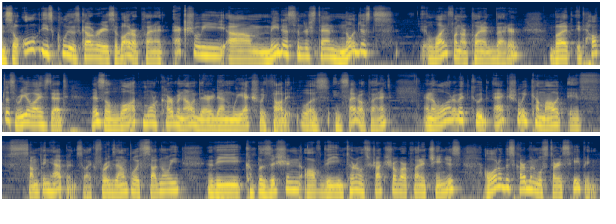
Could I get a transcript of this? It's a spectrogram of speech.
And so all of these cool discoveries about our planet actually um, made us understand not just life on our planet better, but it helped us realize that there's a lot more carbon out there than we actually thought it was inside our planet and a lot of it could actually come out if something happens. Like for example, if suddenly the composition of the internal structure of our planet changes, a lot of this carbon will start escaping.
